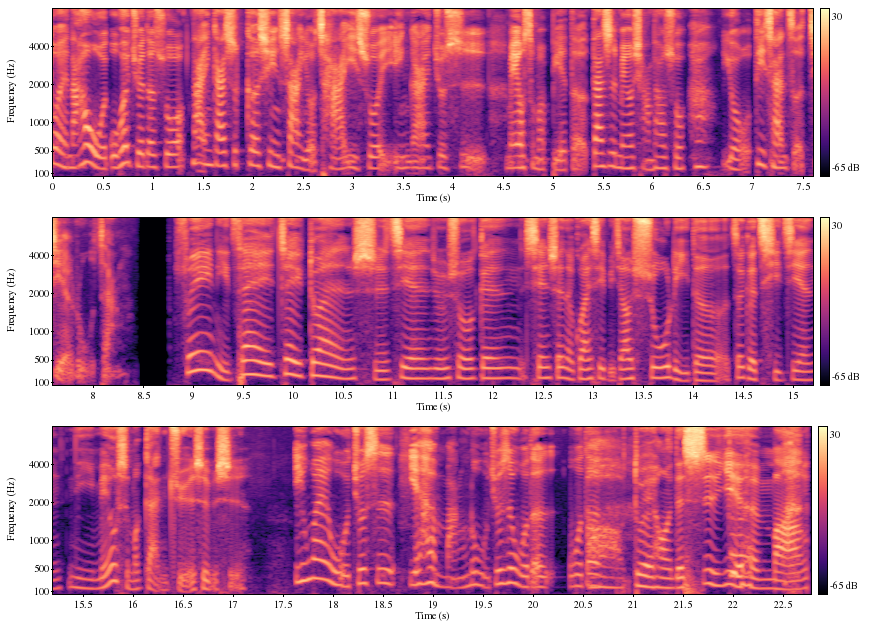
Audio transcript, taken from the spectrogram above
对，然后我我会觉得说，那应该是个性上有差异，所以应该就是没有什么别的。但是没有想到说啊，有第三者介入这样。所以你在这段时间，就是说跟先生的关系比较疏离的这个期间，你没有什么感觉，是不是？因为我就是也很忙碌，就是我的我的、哦，对、哦，你的事业很忙，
